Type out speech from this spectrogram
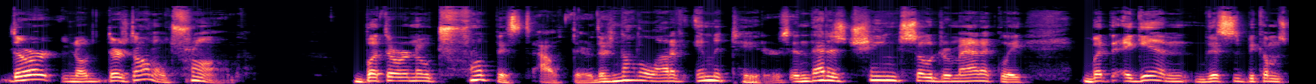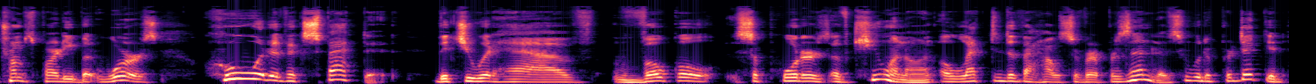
there are, you know, there's Donald Trump, but there are no Trumpists out there. There's not a lot of imitators. And that has changed so dramatically. But again, this becomes Trump's party, but worse. Who would have expected that you would have vocal supporters of QAnon elected to the House of Representatives? Who would have predicted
